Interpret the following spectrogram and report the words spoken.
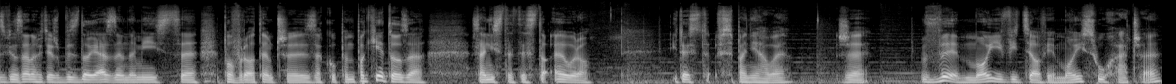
związane chociażby z dojazdem na miejsce, powrotem czy zakupem pakietu za, za niestety 100 euro. I to jest wspaniałe, że wy, moi widzowie, moi słuchacze,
